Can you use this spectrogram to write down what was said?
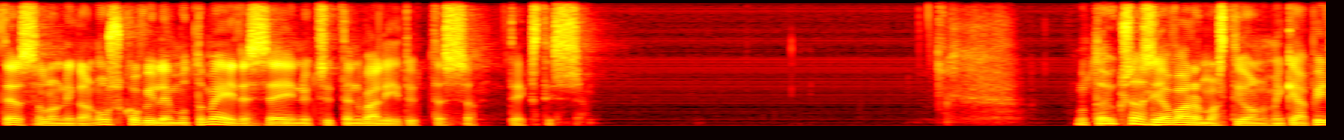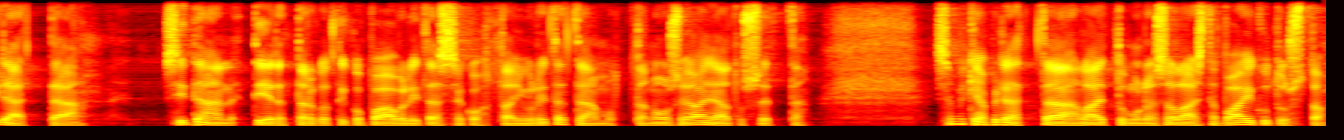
Tessalonikan uskoville, mutta meille se ei nyt sitten välity tässä tekstissä. Mutta yksi asia varmasti on, mikä pidättää. Sitä en tiedä, tarkoittiko Paavali tässä kohtaa juuri tätä, mutta nousee ajatus, että se mikä pidättää laittomuuden salaista vaikutusta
